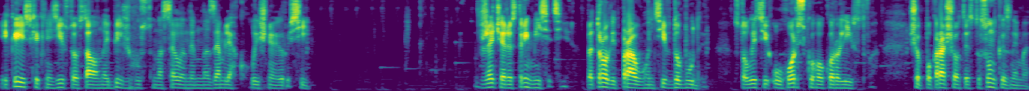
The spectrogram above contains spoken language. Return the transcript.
і Київське князівство стало найбільш густонаселеним на землях колишньої Русі. Вже через три місяці Петро відправив гонців до Буди, столиці Угорського королівства, щоб покращувати стосунки з ними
